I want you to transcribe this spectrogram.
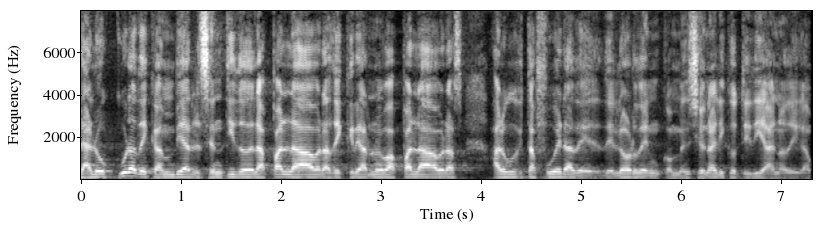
la locura de cambiar el sentido de las palabras, de crear nuevas palabras, algo que está fuera de- del orden convencional y cotidiano, digamos.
